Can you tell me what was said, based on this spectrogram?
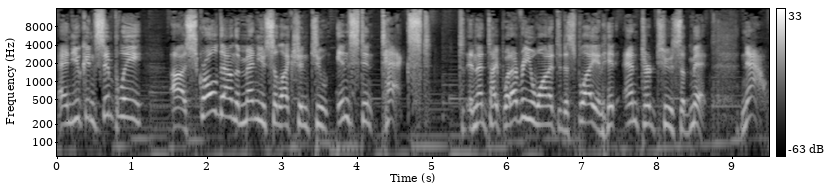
and you can simply uh, scroll down the menu selection to instant text and then type whatever you want it to display and hit enter to submit. Now,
